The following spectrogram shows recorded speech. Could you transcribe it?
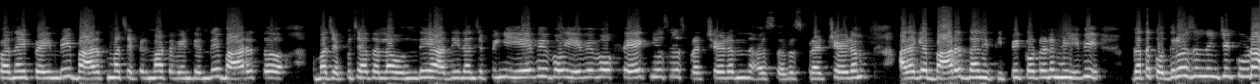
పని అయిపోయింది. భారత్ మా చెప్పిన మాట వింటుంది. భారత్ మా చెప్పు చేతల్లో ఉంది. అది అని చెప్పి ఏవేవో ఏవేవో ఫేక్ న్యూస్లో స్ప్రెడ్ చేయడం స్ప్రెడ్ చేయడం అలాగే భారత్ దాన్ని తిప్పికొట్టడం ఇవి గత కొద్ది రోజుల నుంచి కూడా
